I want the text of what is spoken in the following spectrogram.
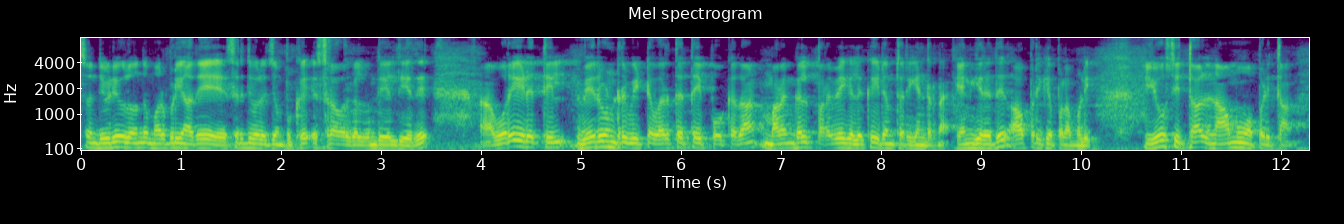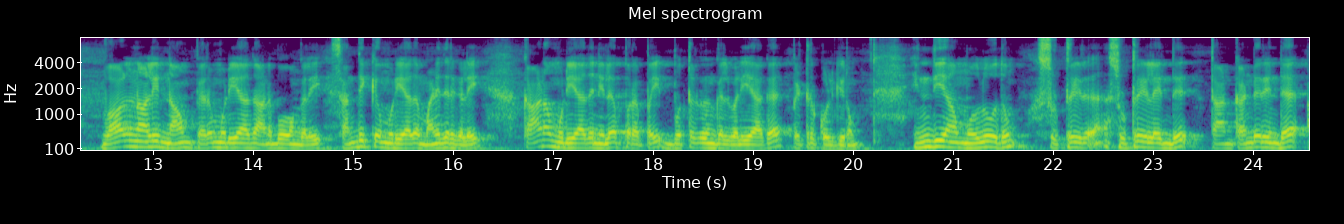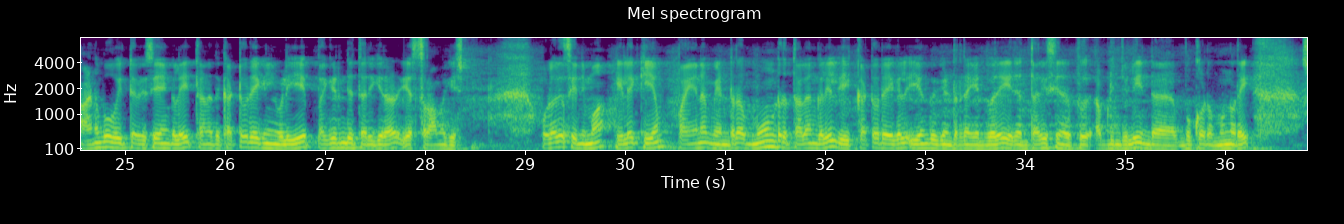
So இந்த வீடியோவில் வந்து மறுபடியும் அதே சிறுத்தை வெளிச்சம் புக்கு இஸ்ரா அவர்கள் வந்து எழுதியது ஒரே இடத்தில் வேரூன்று விட்ட வருத்தத்தை போக்கதான் மரங்கள் பறவைகளுக்கு இடம் தருகின்றன என்கிறது ஆப்பிரிக்க பழமொழி. யோசித்தால் நாமும் அப்படித்தான். வாழ்நாளில் நாம் பெற முடியாத அனுபவங்களை சந்திக்க முடியாத மனிதர்களை காண முடியாத நிலப்பரப்பை புத்தகங்கள் வழியாக பெற்றுக்கொள்கிறோம். இந்தியா முழுவதும் சுற்றி சுற்றிலைந்து தான் கண்டறிந்த அனுபவித்த விஷயங்களை தனது கட்டுரைகளின் வழியே பகிர்ந்து தருகிறார் எஸ் ராமகிருஷ்ணன். உலக சினிமா இலக்கியம் பயணம் என்ற மூன்று தளங்களில் இக்கட்டுரைகள் இயங்குகின்றன என்பதே இதன் தரிசிறப்பு அப்படின்னு சொல்லி இந்த புக்கோட முன்னுரை.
